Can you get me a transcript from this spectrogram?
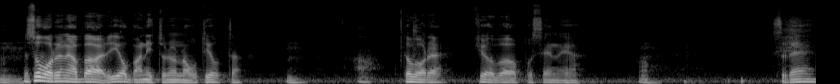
Men så var det när jag började jobba 1988. Då var det kurva upp och sen ner. Så det...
